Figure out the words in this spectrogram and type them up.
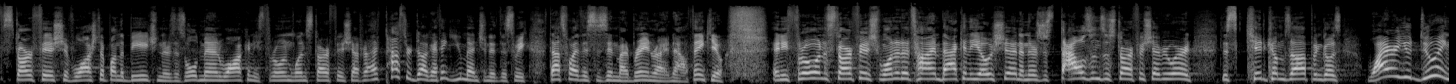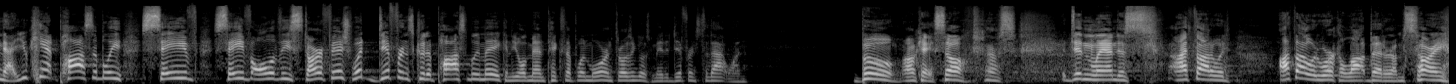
starfish have washed up on the beach, and there's this old man walking. He's throwing one starfish after. Pastor Doug, I think you mentioned it this week. That's why this is in my brain right now. Thank you. And he's throwing a starfish one at a time back in the ocean, and there's just thousands of starfish everywhere. And this kid comes up and goes, "Why are you doing that? You can't possibly save save all of these starfish. What difference could it possibly make?" And the old man picks up one more and throws and goes, "Made a difference to that one." Boom. Okay, so it didn't land as I thought it would. I thought it would work a lot better. I'm sorry.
